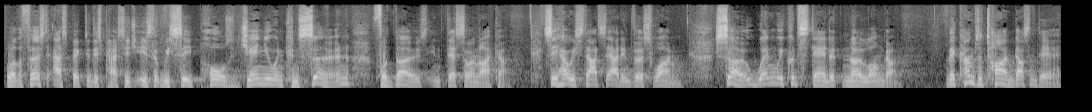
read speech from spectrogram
Well, the first aspect of this passage is that we see Paul's genuine concern for those in Thessalonica. See how he starts out in verse 1. So, when we could stand it no longer. There comes a time, doesn't there,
